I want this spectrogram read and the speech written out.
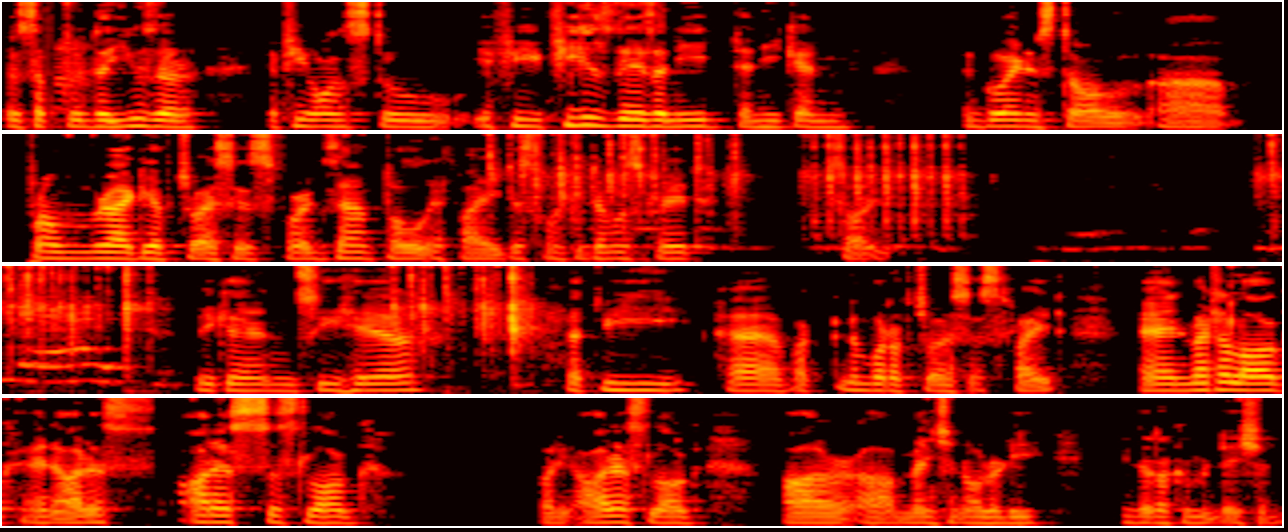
So it's up to the user if he wants to, if he feels there's a need, then he can go and install uh, from variety of choices. For example, if I just want to demonstrate, sorry, we can see here that we have a number of choices right? And metalog and rs rs log sorry rs log are uh, mentioned already in the documentation.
